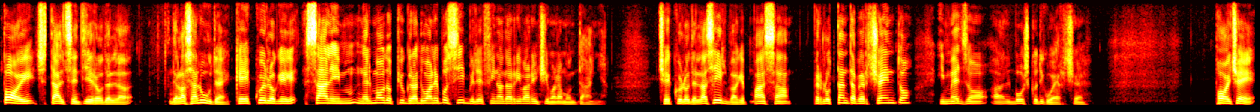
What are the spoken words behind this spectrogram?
Poi sta il sentiero del, della salute, che è quello che sale in, nel modo più graduale possibile fino ad arrivare in cima alla montagna. C'è quello della selva che passa per l'80% in mezzo al bosco di querce. Poi c'è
